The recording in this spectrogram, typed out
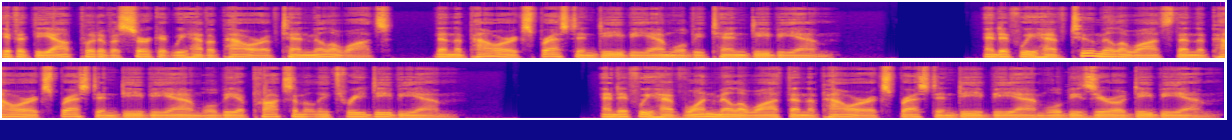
if at the output of a circuit we have a power of 10 milliwatts, then the power expressed in dBm will be 10 dBm. And if we have 2 milliwatts then the power expressed in dBm will be approximately 3 dBm. And if we have 1 milliwatt then the power expressed in dBm will be 0 dBm.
